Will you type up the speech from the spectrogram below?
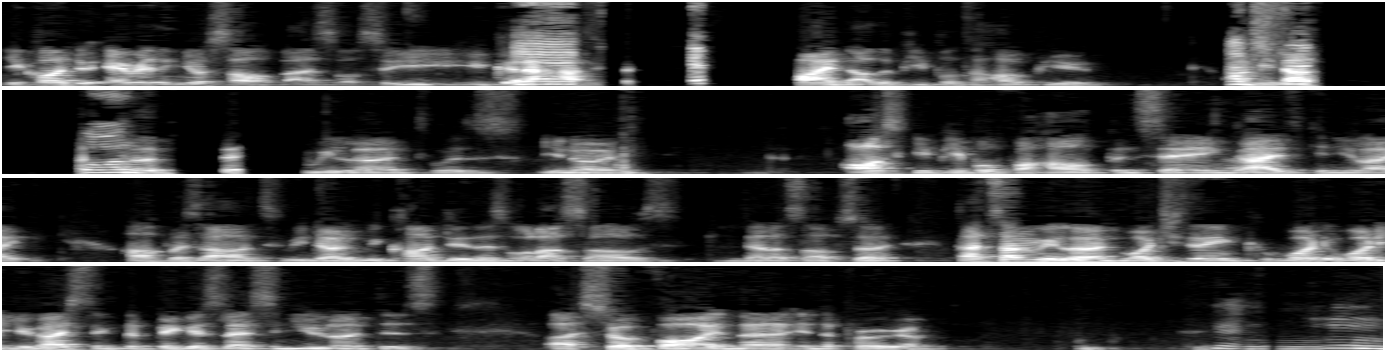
You can't do everything yourself as well. So you, are gonna yeah. have to find other people to help you. I mean, that's, that's one of the things we learned was you know asking people for help and saying, guys, can you like help us out. We don't, we can't do this all ourselves. Let us help. So that's something we learned. What do you think? What What do you guys think the biggest lesson you learned is uh, so far in the in the program? Hmm.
